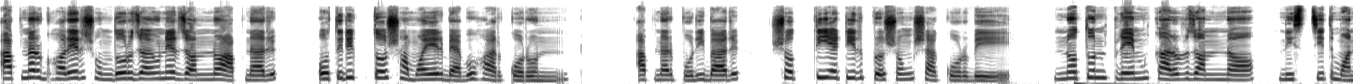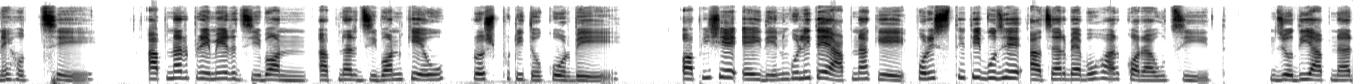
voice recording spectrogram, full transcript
আপনার ঘরের সৌন্দর্যায়নের জন্য আপনার অতিরিক্ত সময়ের ব্যবহার করুন। আপনার পরিবার সত্যি এটির প্রশংসা করবে। নতুন প্রেম কারোর জন্য নিশ্চিত মনে হচ্ছে। আপনার প্রেমের জীবন আপনার জীবনকেও প্রস্ফুটিত করবে। অফিসে এই দিনগুলিতে আপনাকে পরিস্থিতি বুঝে আচার ব্যবহার করা উচিত। যদি আপনার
